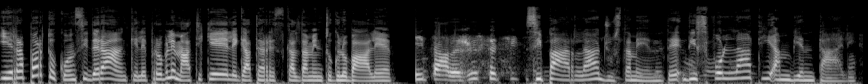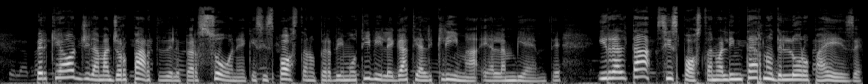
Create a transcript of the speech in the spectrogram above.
Il rapporto considera anche le problematiche legate al riscaldamento globale. Si parla, giustamente, di sfollati ambientali, perché oggi la maggior parte delle persone che si spostano per dei motivi legati al clima e all'ambiente, in realtà si spostano all'interno del loro paese.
